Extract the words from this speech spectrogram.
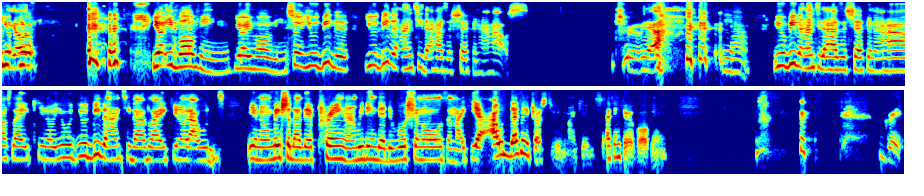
you're, you're, you're evolving. You're evolving. So you would be the you would be the auntie that has a chef in her house. true. Yeah. Yeah. You would be the auntie that has a chef in her house. Like, you know, you would you would be the auntie that like, you know, that would, you know, make sure that they're praying and reading their devotionals and like, yeah, I would definitely trust you with my kids. I think you're evolving. Great.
